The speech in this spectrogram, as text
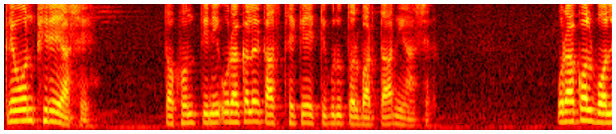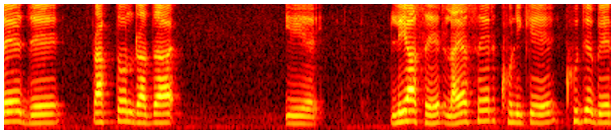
ক্রেওন ফিরে আসে তখন তিনি ওরাকলের কাছ থেকে একটি গুরুতর বার্তা নিয়ে আসেন ওরাকল বলে যে প্রাক্তন রাজা লিয়াসের লায়াসের খুনিকে খুঁজে বের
